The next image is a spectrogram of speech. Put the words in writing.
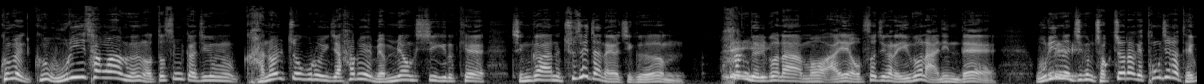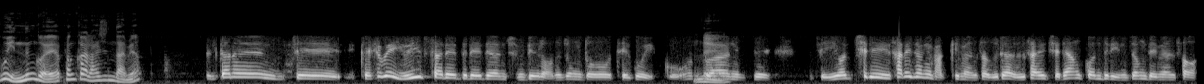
그러면 그 우리 상황은 어떻습니까? 지금 간헐적으로 이제 하루에 몇 명씩 이렇게 증가하는 추세잖아요, 지금. 확 네. 늘거나 뭐 아예 없어지거나 이건 아닌데 우리는 네. 지금 적절하게 통제가 되고 있는 거예요? 평가를 하신다면? 일단은 이제 그 해외 유입 사례들에 대한 준비를 어느 정도 되고 있고 네. 또한 이제 이제 2월 7일 사례정이 바뀌면서 의사 의사의 재량권들이 인정되면서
